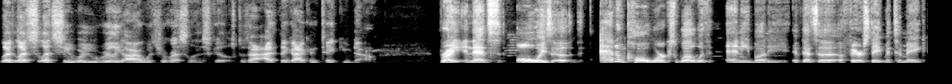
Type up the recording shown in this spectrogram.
let let's let's see where you really are with your wrestling skills because I, I think I can take you down. Right, and that's always uh, Adam Cole works well with anybody. If that's a, a fair statement to make,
